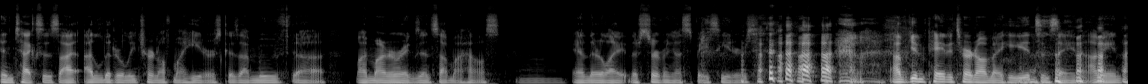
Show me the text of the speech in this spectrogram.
in Texas, I, I literally turned off my heaters because I moved uh, my miner rigs inside my house, and they're like they're serving us space heaters. I'm getting paid to turn on my heat. It's insane. I mean,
